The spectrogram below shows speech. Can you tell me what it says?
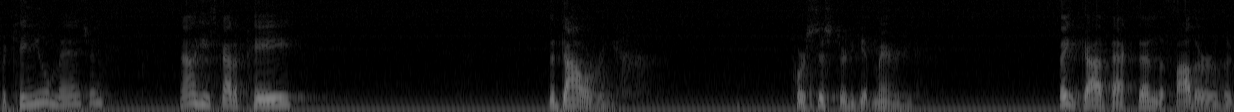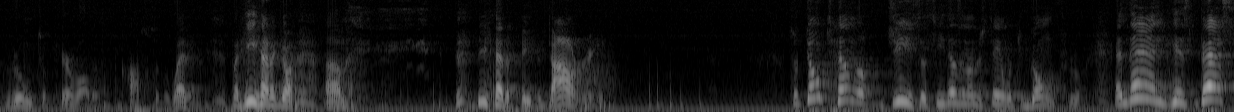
But can you imagine? Now he's got to pay the dowry for his sister to get married. Thank God back then the father of the groom took care of all the costs of the wedding. But he had to go. Um, he had to pay the dowry. So don't tell Jesus he doesn't understand what you're going through. And then his best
